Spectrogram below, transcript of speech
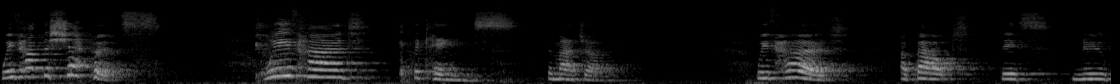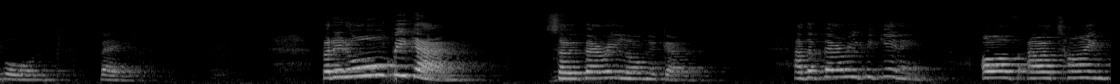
We've had the shepherds. We've had the kings, the magi. We've heard about this newborn babe. But it all began so very long ago, at the very beginning of our time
